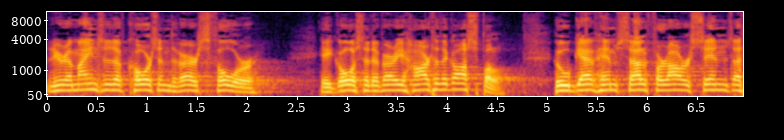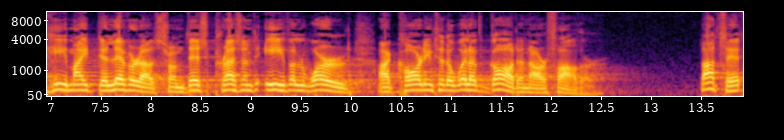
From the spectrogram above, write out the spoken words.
And he reminds us, of course, in the verse 4, he goes to the very heart of the gospel, who gave himself for our sins that he might deliver us from this present evil world according to the will of God and our Father. That's it.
